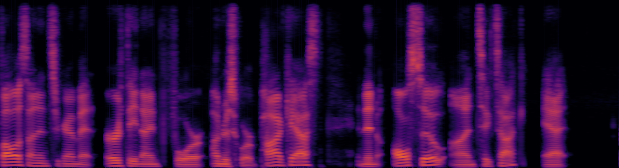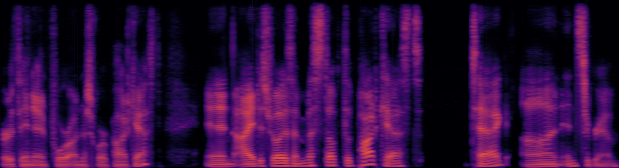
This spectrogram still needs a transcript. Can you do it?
Follow us on Instagram at Earth894 underscore podcast, and then also on TikTok at Earth894 underscore podcast. And I just realized I messed up the podcast tag on Instagram.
